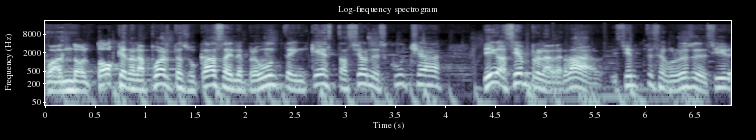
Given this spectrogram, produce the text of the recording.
Cuando toquen a la puerta de su casa y le pregunten qué estación escucha, diga siempre la verdad. Y siéntese orgulloso de decir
